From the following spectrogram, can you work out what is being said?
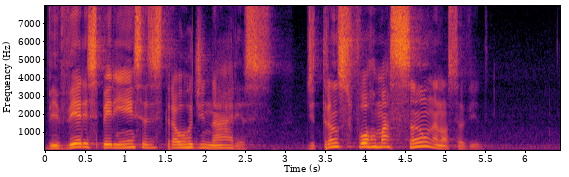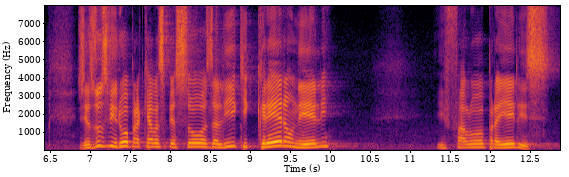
viver experiências extraordinárias de transformação na nossa vida. Jesus virou para aquelas pessoas ali que creram nele e falou para eles:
